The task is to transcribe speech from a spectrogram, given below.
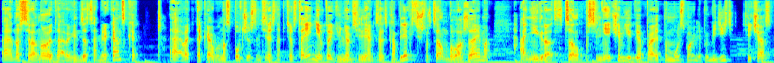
э, но все равно это организация американская. Э, вот такая у нас получилось интересное противостояние. В итоге в нем сильнее оказались в комплекте, что в целом было ожидаемо. Они играют в целом посильнее, чем EG, поэтому мы смогли победить сейчас.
